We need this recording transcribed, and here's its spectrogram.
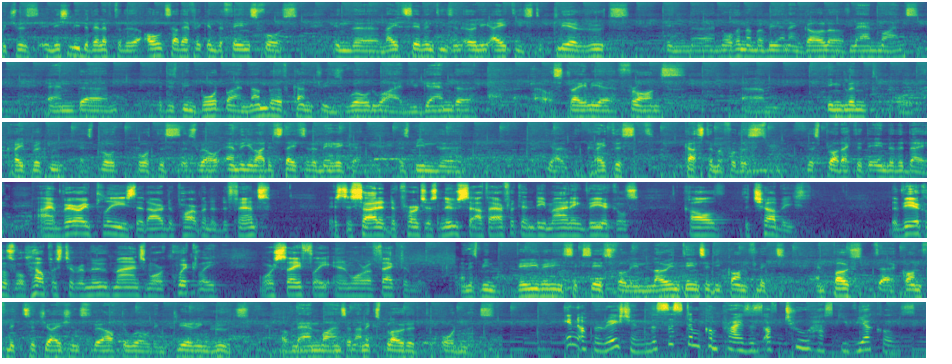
which was initially developed for the old South African Defence Force in the late 70s and early 80s to clear routes in uh, northern Namibia and Angola of landmines. And um, it has been bought by a number of countries worldwide, Uganda, uh, Australia, France, um, England or Great Britain has brought, this as well, and the United States of America has been the, yeah, the greatest customer for this, this product at the end of the day. I am very pleased that our Department of Defense has decided to purchase new South African demining vehicles called the Chubbies. The vehicles will help us to remove mines more quickly, more safely, and more effectively. And it's been very, very successful in low intensity conflicts and post uh, conflict situations throughout the world in clearing routes of landmines and unexploded ordnance. In operation, the system comprises of two Husky vehicles.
